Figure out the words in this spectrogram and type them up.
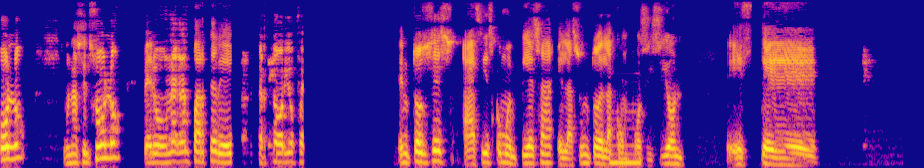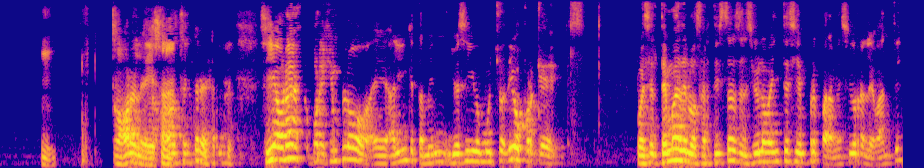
solo, unas el solo, pero una gran parte de repertorio fue. Entonces, así es como empieza el asunto de la composición. Este. Mm. Órale, está interesante. Sí, ahora, por ejemplo, eh, alguien que también yo he seguido mucho, digo, porque pues el tema de los artistas del siglo XX siempre para mí ha sido relevante,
